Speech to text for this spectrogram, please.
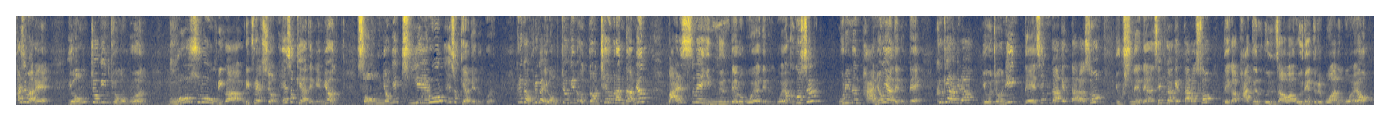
다시 말해 영적인 경험은 무엇으로 우리가 리프렉션 해석해야 되냐면 성령의 지혜로 해석해야 되는 거예요. 그러니까 우리가 영적인 어떤 체험을 한다면 말씀에 있는 대로 뭐 해야 되는 거예요? 그것을 우리는 반영해야 되는데 그게 아니라 여전히 내 생각에 따라서 육신에 대한 생각에 따라서 내가 받은 은사와 은혜들을 뭐 하는 거예요?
